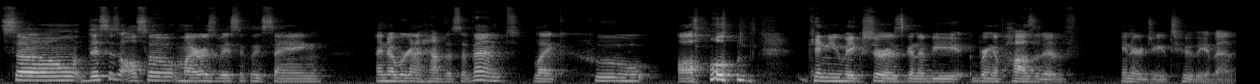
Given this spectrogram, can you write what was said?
so this is also Myra's basically saying, I know we're gonna have this event. Like, who all can you make sure is gonna be bring a positive energy to the event,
